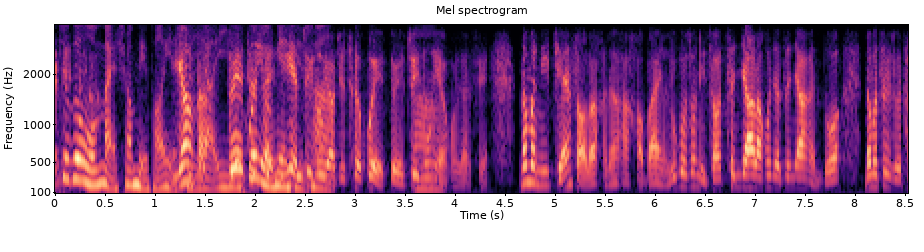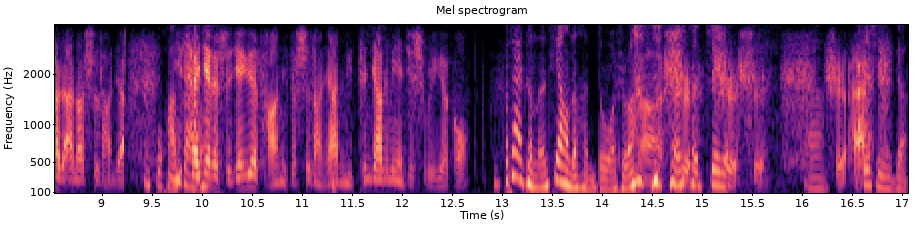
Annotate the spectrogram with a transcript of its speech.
就跟我们买商品房也是一样的，也会有面积差。你也最后要去测绘，对，最终也会在测。那么你减少了可能还好办，如果说你只要增加了或者增加很多，那么这个时候它是按照市场价。不划算。你拆迁的时间越长，你的市场价你增加的面积是不是越高？不太可能降的很多，是吧？啊，是 这个是是是，哎，这是一个。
